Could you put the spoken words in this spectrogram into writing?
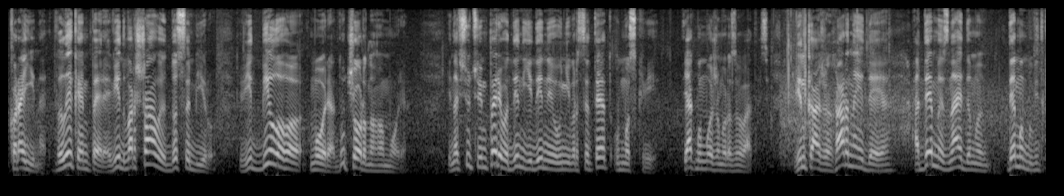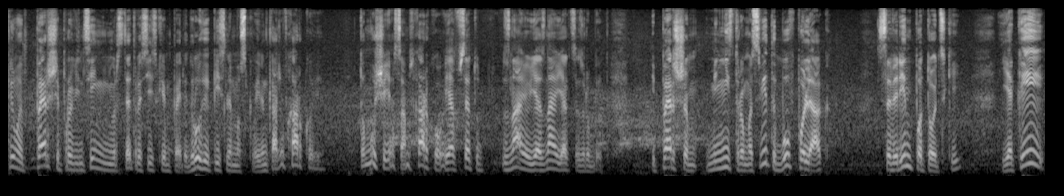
країна, велика імперія від Варшави до Сибіру, від Білого моря до Чорного моря. І на всю цю імперію один єдиний університет у Москві. Як ми можемо розвиватися? Він каже: гарна ідея. А де ми знайдемо, де ми відкриємо перший провінційний університет Російської імперії, другий після Москви? Він каже, в Харкові. Тому що я сам з Харкова, я все тут знаю, я знаю, як це зробити. І першим міністром освіти був поляк Северін Потоцький, який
